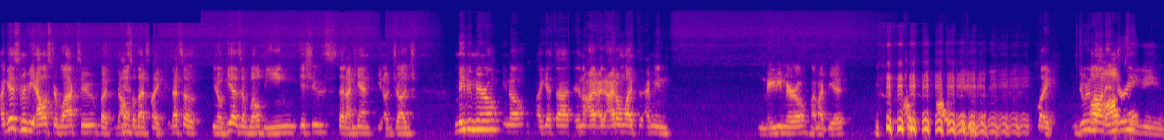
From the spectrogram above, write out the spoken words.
I guess maybe Alistair Black too, but Yeah. also that's like that's a you know he has a well-being issues that I mm-hmm. can't you know judge. Maybe Miro, you know, I get that, and I I, I don't like. I mean, maybe Miro, that might be it. I'll- I'll- like due to non-injury,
